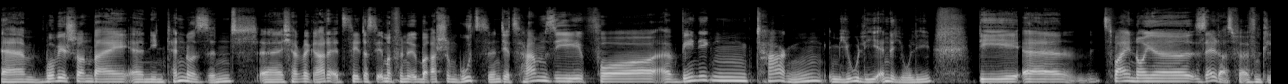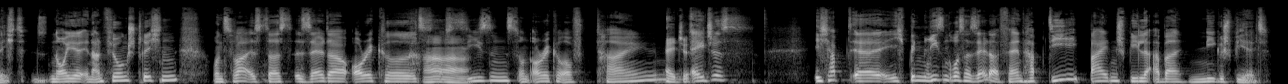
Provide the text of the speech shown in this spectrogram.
Ähm, wo wir schon bei äh, Nintendo sind, äh, ich habe gerade erzählt, dass sie immer für eine Überraschung gut sind. Jetzt haben sie vor äh, wenigen Tagen im Juli, Ende Juli, die äh, zwei neue Zeldas veröffentlicht. Neue in Anführungsstrichen. Und zwar ist das Zelda Oracles ah. of Seasons und Oracle of Time. Ages. Ages. Ich hab, äh, ich bin ein riesengroßer Zelda-Fan, habe die beiden Spiele aber nie gespielt.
